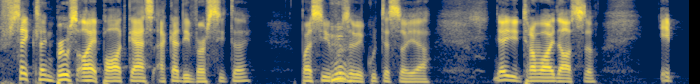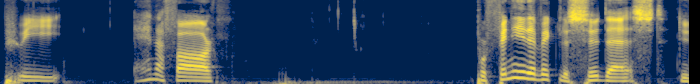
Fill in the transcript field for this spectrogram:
sais Clint Bruce a un podcast Acadiversité? Pas si vous Hmm. avez écouté ça, yeah. Il y a du travail dans ça. Et puis, une affaire. Pour finir avec le sud-est du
